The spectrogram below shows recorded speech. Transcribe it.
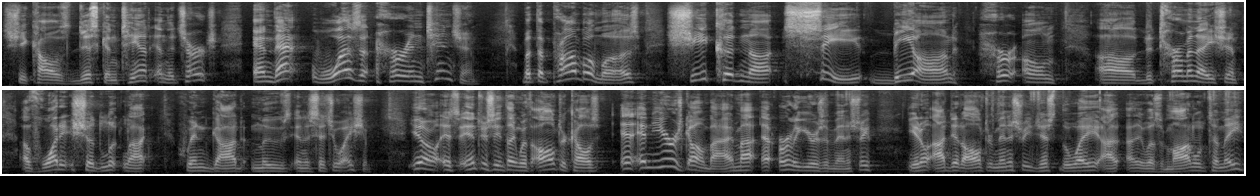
She caused discontent in the church. And that wasn't her intention. But the problem was she could not see beyond her own uh, determination of what it should look like when God moves in a situation. You know, it's an interesting thing with altar calls. In, in years gone by, in my uh, early years of ministry, you know, I did altar ministry just the way I, it was modeled to me.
